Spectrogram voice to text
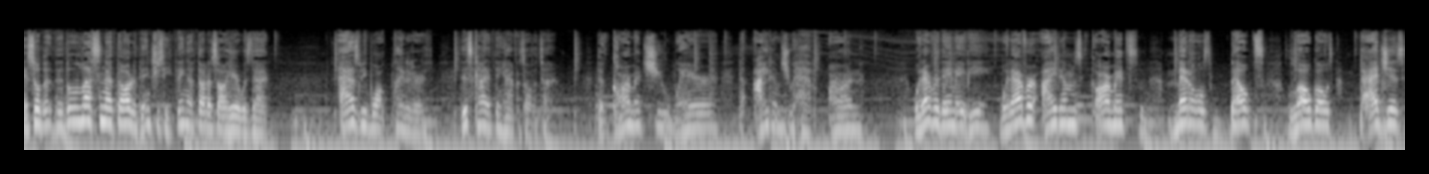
And so, the, the lesson I thought, or the interesting thing I thought I saw here was that as we walk planet Earth, this kind of thing happens all the time. The garments you wear, the items you have on, whatever they may be, whatever items, garments, medals, belts, logos, badges,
